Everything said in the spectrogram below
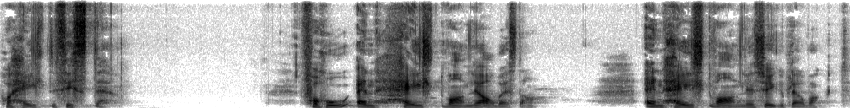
på helt det siste. For hun en helt vanlig arbeidsdag. En helt vanlig sykepleiervakt.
